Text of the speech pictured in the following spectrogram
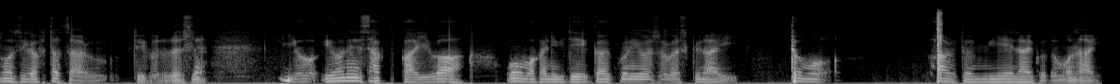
門星が2つあるということですね。4年作界は、大まかに見て外国の要素が少ないともあると見えないこともない。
